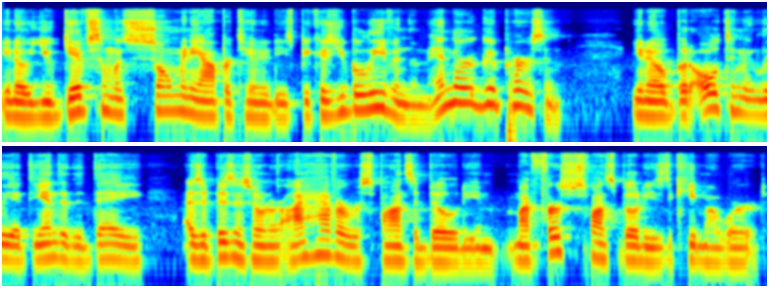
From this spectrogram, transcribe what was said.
you know, you give someone so many opportunities because you believe in them and they're a good person, you know, but ultimately, at the end of the day, as a business owner, I have a responsibility. And my first responsibility is to keep my word.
